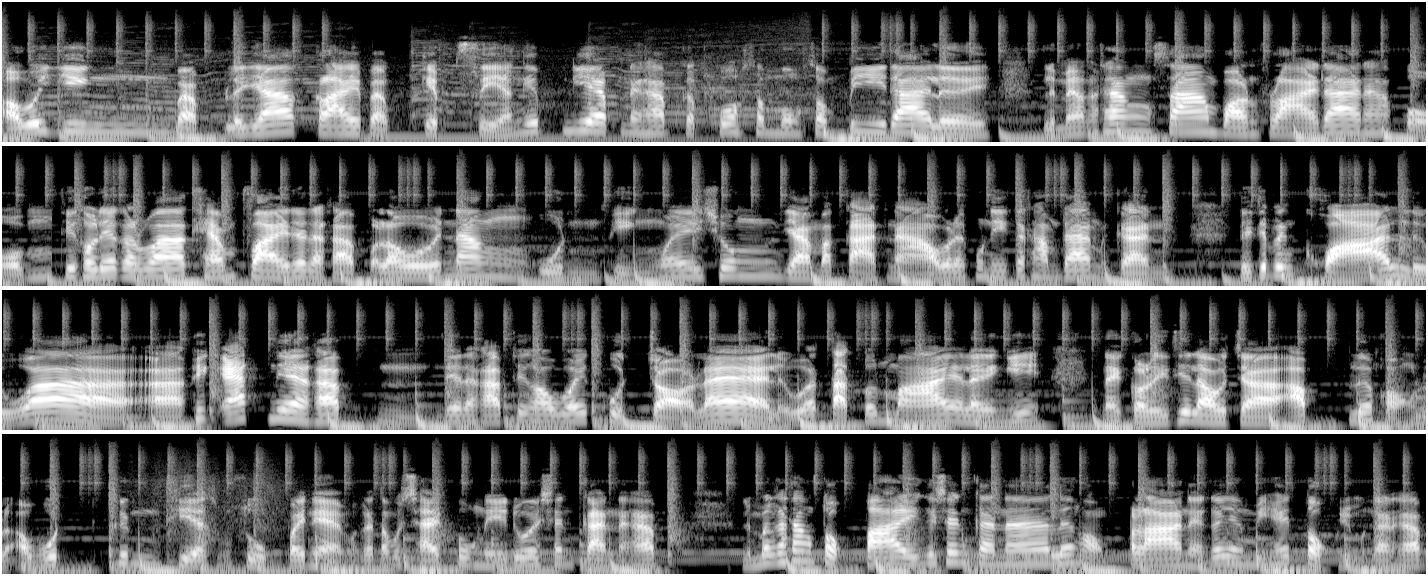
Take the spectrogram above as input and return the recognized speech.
เอาไว้ยิงแบบระยะไกลแบบเก็บเสียงเงียบๆนะครับกับพวกสมงซอมบี้ได้เลย หรือแม้กระทั่งสร้างบอลฟลายได้นะครับผมที่เขาเรียกกันว่าแคมป์ไฟนั่นแหละครับเราไว้นั่งอุ่นผิงไว้ช่วงยามอากาศหนาวอะไรพวกนี้ก็ทำได้เหมือนกัน หรือจะเป็นขวานหรือว่าพิกแอคเนี่ยครับเนี่ยนะครับที่เขาไว้ขุดเจาะแร่หรือว่าตัดต้นไม้อะไรอย่างนี้ ในกรณีที่เราจะอัพเรื่องของอาวุธขึ้นเทียร์สูงๆไปเนี่ยมันก็ต้องใช้พวกนี้ด้วยเช่นกันนะครับ หรือแม้กระทั่งตกปลาเองก็เช่นกันนะ เรื่องของปลาเนี่ยก็ยังมีให้ตกอยู่เหมือนกันครับ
